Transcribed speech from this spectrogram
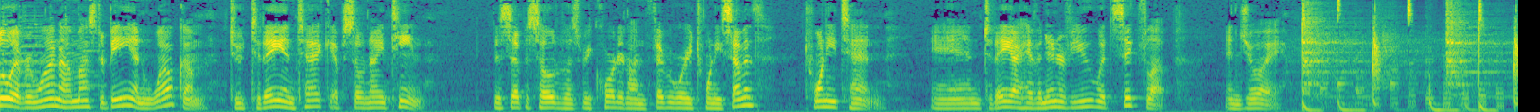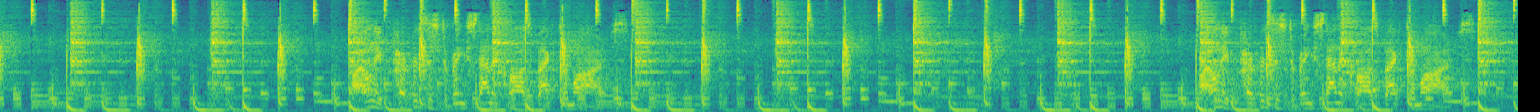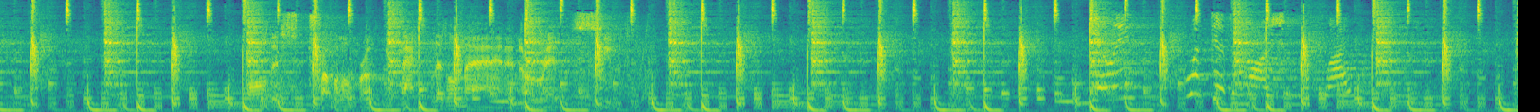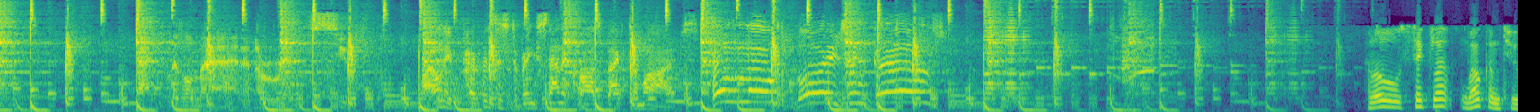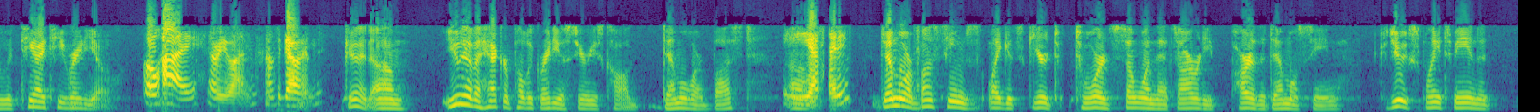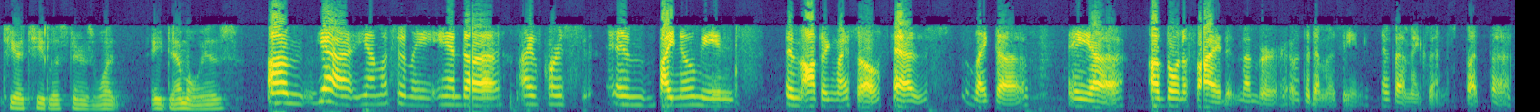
Hello, everyone. I'm Monster B, and welcome to Today in Tech, episode 19. This episode was recorded on February 27th, 2010. And today I have an interview with Sigflup. Enjoy. My only purpose is to bring Santa Claus back to Mars. Santa Claus back to Mars. All this trouble a fat little man Sigflup. Welcome to TIT Radio. Oh, hi, everyone. How's it going? Good. Um, you have a Hacker Public Radio series called Demo or Bust. Um, yes, I do. Demo or Bust seems like it's geared t- towards someone that's already part of the demo scene. Could you explain to me and the TIT listeners what a demo is? Um, yeah, yeah, most certainly. And uh, I, of course, am by no means am authoring myself as like a a uh, a bona fide member of the demo scene, if that makes sense. But uh,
